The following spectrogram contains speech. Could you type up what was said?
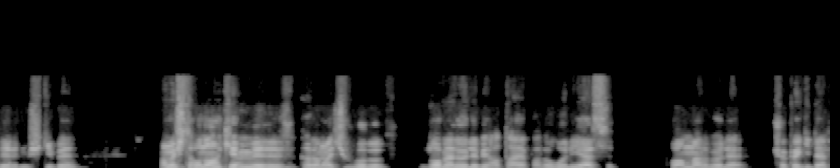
verilmiş gibi. Ama işte onu hakem verir. Kramaric vurur. Zomer öyle bir hata yapar. O golü yersin. Puanlar böyle çöpe gider.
